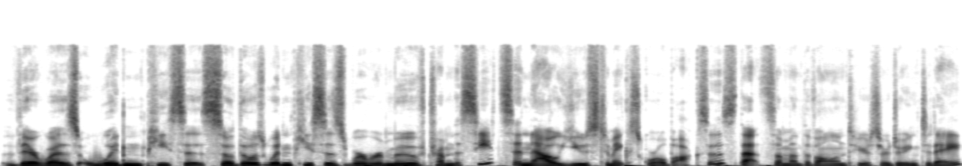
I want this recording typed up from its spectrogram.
there was wooden pieces. So those wooden pieces were removed from the seats and now used to make squirrel boxes. That some of the volunteers are doing today.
